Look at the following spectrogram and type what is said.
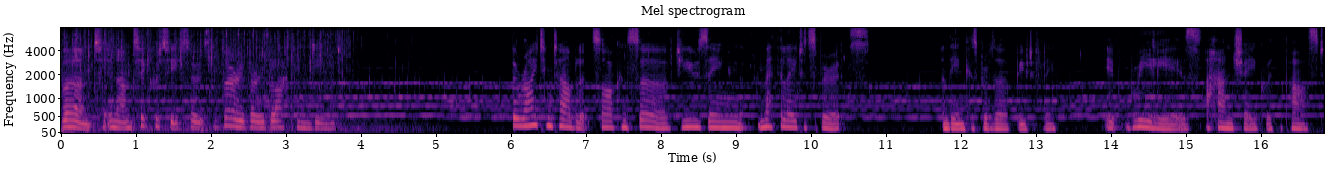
burnt in antiquity, so it's very, very black indeed. The writing tablets are conserved using methylated spirits, and the ink is preserved beautifully. It really is a handshake with the past.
